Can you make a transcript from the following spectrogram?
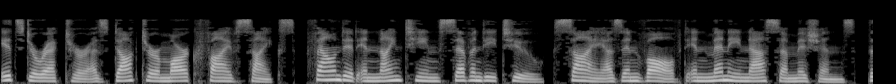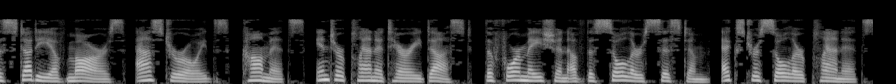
its director is Dr. Mark Five Sykes. Founded in 1972, PSI is involved in many NASA missions, the study of Mars, asteroids, comets, interplanetary dust, the formation of the Solar System, extrasolar planets,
